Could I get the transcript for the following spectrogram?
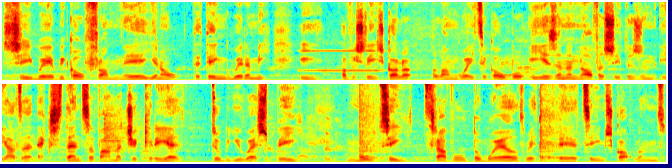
see where we go from there. You know, the thing with him, he, he obviously he's got a, a long way to go, but he isn't a novice. He doesn't. He has an extensive amateur career. WSB, multi travelled the world with uh, Team Scotland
